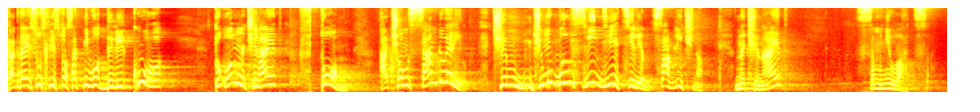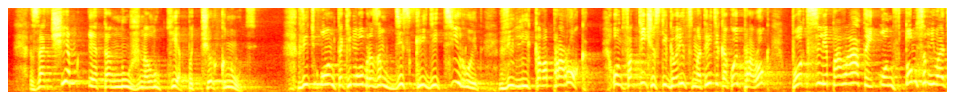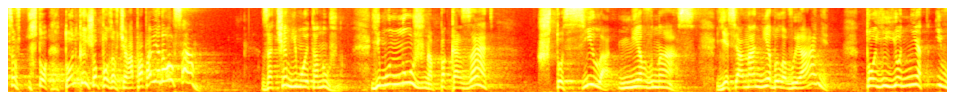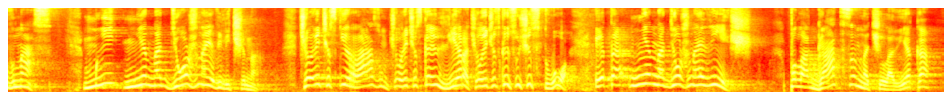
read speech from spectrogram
когда Иисус Христос от него далеко, то он начинает в том, о чем сам говорил, чем, чему был свидетелем сам лично, начинает сомневаться. Зачем это нужно Луке подчеркнуть? Ведь он таким образом дискредитирует великого пророка. Он фактически говорит, смотрите, какой пророк подслеповатый. Он в том сомневается, что только еще позавчера проповедовал сам. Зачем ему это нужно? Ему нужно показать, что сила не в нас. Если она не была в Иоанне, то ее нет и в нас. Мы ненадежная величина – Человеческий разум, человеческая вера, человеческое существо – это ненадежная вещь. Полагаться на человека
